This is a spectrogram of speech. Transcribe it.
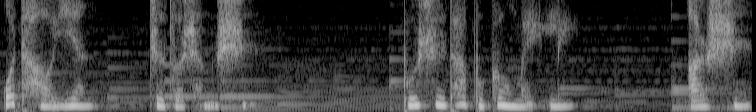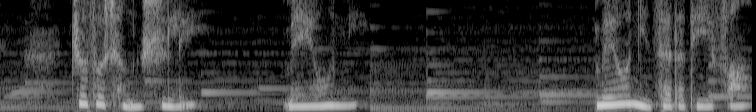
我讨厌这座城市，不是它不够美丽，而是这座城市里没有你。没有你在的地方，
